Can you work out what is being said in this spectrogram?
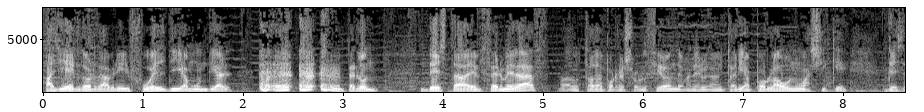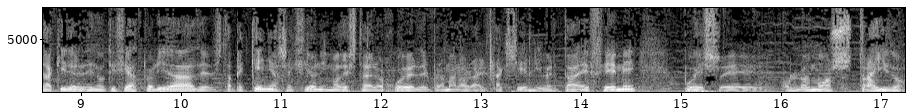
ayer 2 de abril fue el Día Mundial, perdón, de esta enfermedad, adoptada por resolución de manera unitaria por la ONU, así que desde aquí, desde Noticias Actualidad, de esta pequeña sección y modesta de los jueves del programa La Hora del Taxi en Libertad FM, pues eh, os lo hemos traído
